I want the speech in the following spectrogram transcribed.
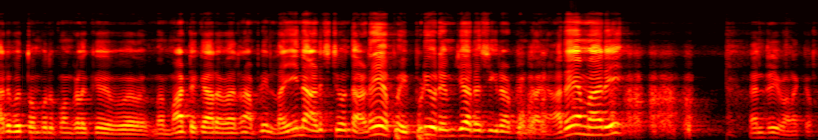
அறுபத்தொம்பது பொங்கலுக்கு மாட்டுக்கார வேலை அப்படின்னு லைனாக அடிச்சுட்டு வந்து அடே இப்படி ஒரு எம்ஜிஆர் ரசிக்கிறா அப்படின்ட்டாங்க. அதே மாதிரி நன்றி வணக்கம்.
